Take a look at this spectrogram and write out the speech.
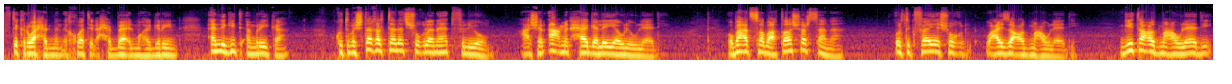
أفتكر واحد من إخواتي الأحباء المهاجرين قال لي جيت أمريكا كنت بشتغل ثلاث شغلانات في اليوم عشان أعمل حاجة ليا ولولادي وبعد 17 سنة قلت كفاية شغل وعايز أقعد مع ولادي جيت أقعد مع ولادي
